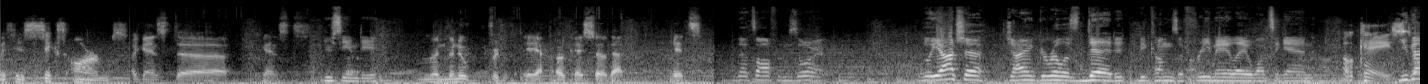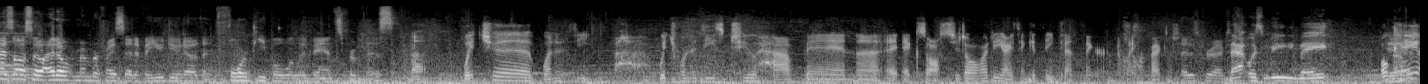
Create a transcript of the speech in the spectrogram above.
with his six arms. against uh, against UCMD. man- maneuver. Yeah. Okay. So that hits. That's all from Zort. Vilyancha, giant gorilla's dead. It becomes a free melee once again. Okay, so You guys also, I don't remember if I said it, but you do know that four people will advance from this. uh, which uh, one of the uh, which one of these two have been uh, e- exhausted already? I think it's the Gunslinger. Am I correct? That is correct. That was me, mate. Okay,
